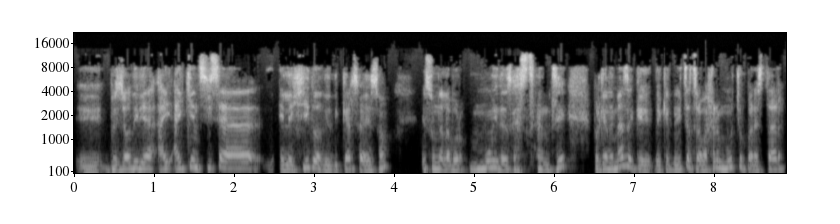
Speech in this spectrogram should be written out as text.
eh, pues yo diría, hay, hay quien sí se ha elegido dedicarse a eso es una labor muy desgastante, porque además de que, necesitas trabajar mucho para estar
